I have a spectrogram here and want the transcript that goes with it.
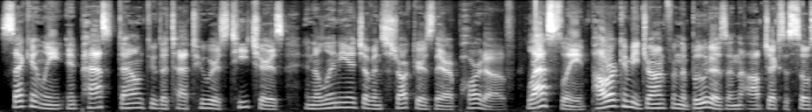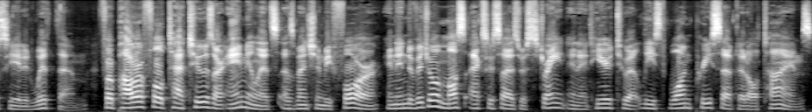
Secondly, it passed down through the tattooer's teachers and the lineage of instructors they are part of. Lastly, power can be drawn from the Buddhas and the objects associated with them. For powerful tattoos or amulets, as mentioned before, an individual must exercise restraint and adhere to at least one precept at all times,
